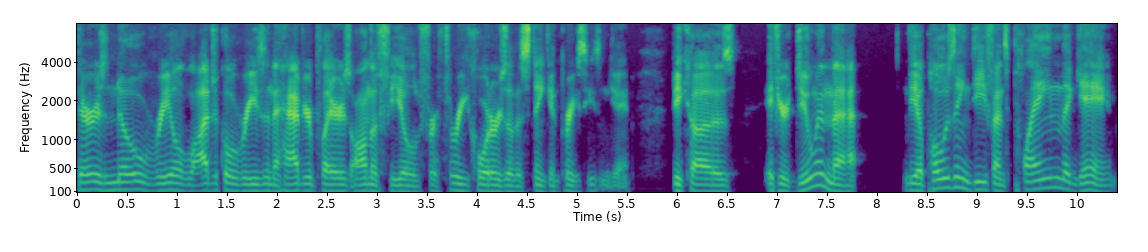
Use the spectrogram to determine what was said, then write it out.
There is no real logical reason to have your players on the field for three quarters of a stinking preseason game. Because if you're doing that, the opposing defense playing the game,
